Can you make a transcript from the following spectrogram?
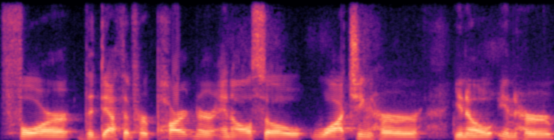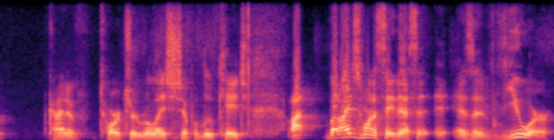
for the death of her partner and also watching her, you know, in her kind of tortured relationship with Luke Cage. I, but I just want to say this as a viewer,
